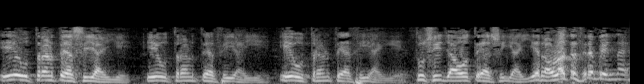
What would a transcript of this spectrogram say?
یہ اترن تے اسی آئیے یہ اترن تے اسی آئیے یہ اترن تے اسی آئیے تھی جاؤ تے اسی آئیے، رولا تو صرف ایسا ہے۔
